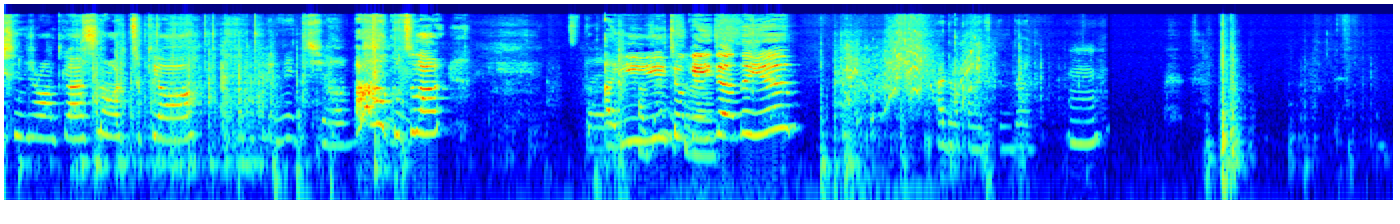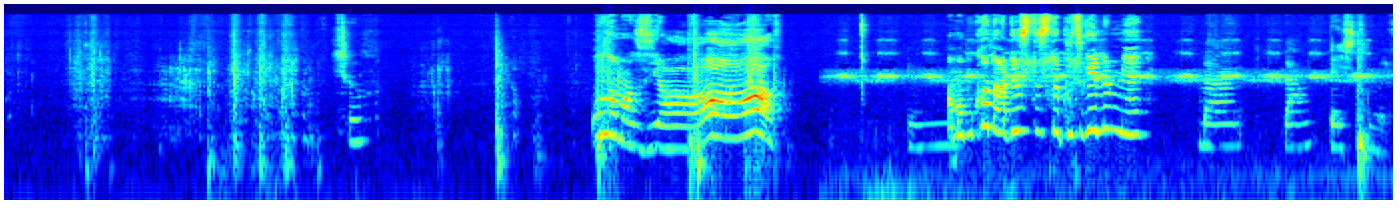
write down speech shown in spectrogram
5. round gelsin artık ya. Evet ya. Aa kutular. Ay Hazır çok mısınız? heyecanlıyım. Hadi bakalım şimdi. Çıl. Olamaz ya. Of. Ama bu kadar da üst üste kutu gelir mi? Ben ben değiştirmek istiyorum. Ben sevdim onu. Arkadaşlar bakın. Çok tatlı unicorn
